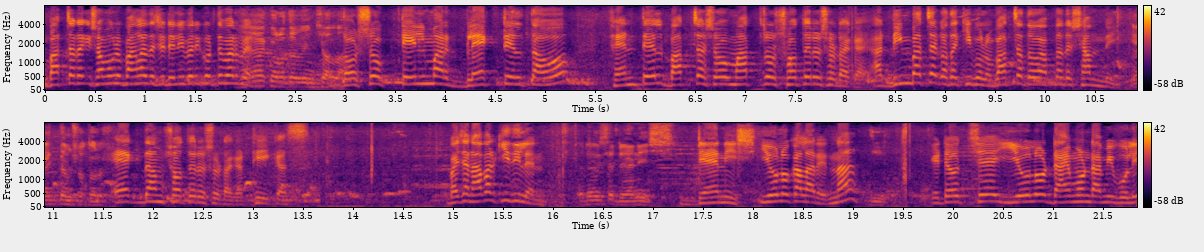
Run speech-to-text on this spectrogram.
বাচ্চাটা কি সমগ্র বাংলাদেশে ডেলিভারি করতে পারবেন হ্যাঁ করা যাবে ইনশাল্লাহ দর্শক টেলমার্ক ব্ল্যাক টেল তাও ফ্যানটেল বাচ্চা সহ মাত্র সতেরোশো টাকায়। আর ডিম বাচ্চার কথা কি বলব? বাচ্চা তো আপনাদের সামনেই। একদম সতেরোশো। একদম সতেরোশো টাকা ঠিক আছে। ভাইজান আবার কি দিলেন? এটা হচ্ছে ড্যানিশ। ড্যানিশ ইয়েলো কালারের না? জি। এটা হচ্ছে ইয়েলো ডায়মন্ড আমি বলি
